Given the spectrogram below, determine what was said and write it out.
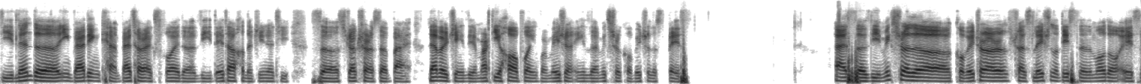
the lambda embedding can better exploit the data heterogeneity the structures by leveraging the multi-hop information in the mixture curvature space. As the mixture curvature translational distance model is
